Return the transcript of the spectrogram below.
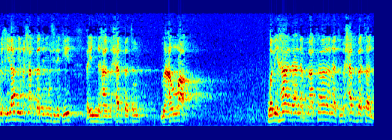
بخلاف محبة المشركين فإنها محبة مع الله. ولهذا لما كانت محبة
